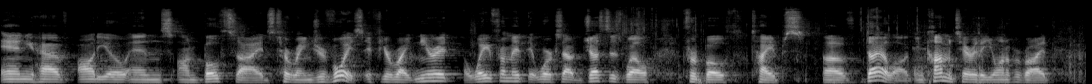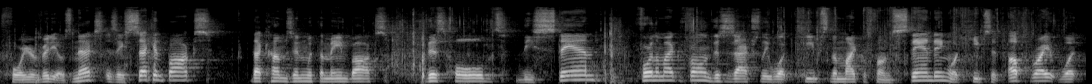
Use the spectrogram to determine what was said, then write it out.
and you have audio ends on both sides to range your voice. If you're right near it, away from it, it works out just as well for both types of dialogue and commentary that you want to provide for your videos. Next is a second box that comes in with the main box. This holds the stand for the microphone. This is actually what keeps the microphone standing, what keeps it upright, what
